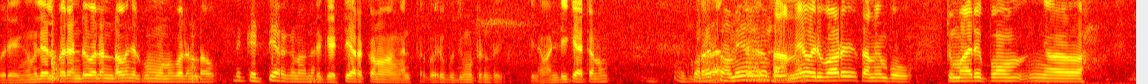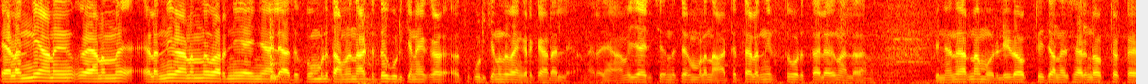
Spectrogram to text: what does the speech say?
ഒരു തെങ്ങുമ്മിൽ ചിലപ്പോൾ രണ്ട് കൊല ഉണ്ടാവും ചിലപ്പോൾ മൂന്ന് കൊല ഉണ്ടാവും. ഇത് കെട്ടി ഇറക്കണം ഇത് കെട്ടി ഇറക്കണം? അങ്ങനത്തെ ഒരു ബുദ്ധിമുട്ടുണ്ട്. പിന്നെ വണ്ടി കയറ്റണം. സമയം സമയം ഒരുപാട് സമയം പോകും. ആ, ഇളന്നിയാണ് വേണമെന്ന് ഇളന്നി വേണമെന്ന് പറഞ്ഞു കഴിഞ്ഞാൽ അതിപ്പോൾ നമ്മൾ തമിഴ്നാട്ടിലത്തെ കുടിക്കണേക്കാൾ കുടിക്കുന്നത് ഭയങ്കര കേടല്ലേ. അന്നേരം ഞാൻ വിചാരിച്ചതെന്ന് വെച്ചാൽ നമ്മൾ നാട്ടിലത്തെ ഇളന്നി എടുത്ത് കൊടുത്താൽ അത് നല്ലതാണ്. പിന്നെന്ന് പറഞ്ഞാൽ മുരളി ഡോക്ടർ ചന്ദ്രശേഖരൻ ഡോക്ടറൊക്കെ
